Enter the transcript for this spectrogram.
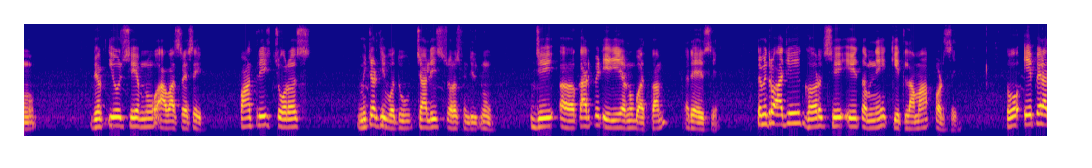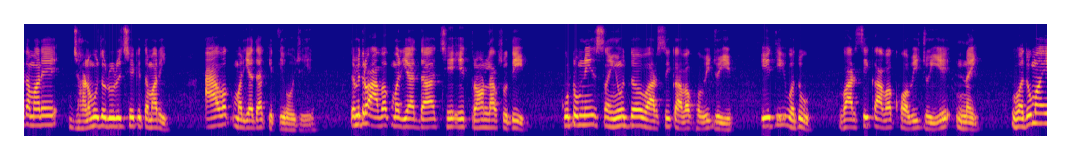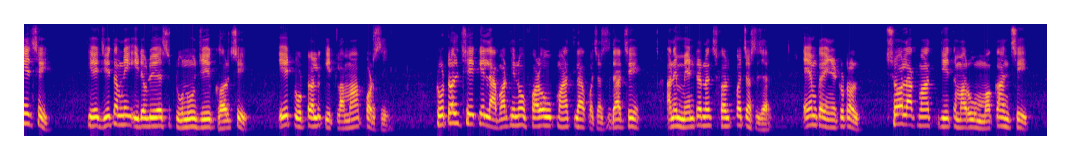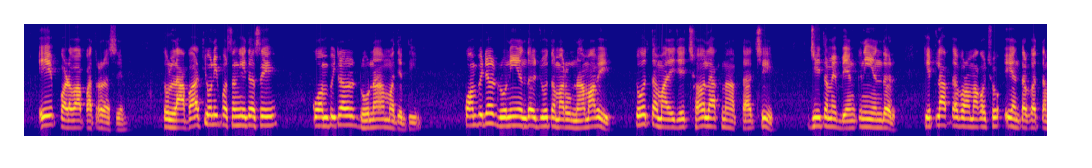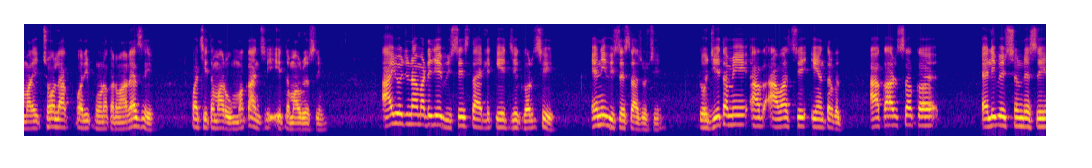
વ્યક્તિઓ છે એમનું આવાસ રહેશે. પાંત્રીસ ચોરસ મીટરથી વધુ ચાલીસ ચોરસ મીટરનું જે કાર્પેટ એરિયાનું બાંધકામ રહેશે. તો મિત્રો, આ જે ઘર છે એ તમને કેટલામાં પડશે? તો એ પહેલાં તમારે જાણવું જરૂરી છે કે તમારી આવક મર્યાદા કેટલી હોવી જોઈએ? તો મિત્રો, આવક મર્યાદા છે એ ત્રણ લાખ સુધી કુટુંબની સંયુક્ત વાર્ષિક આવક હોવી જોઈએ. એથી વધુ વાર્ષિક આવક હોવી જોઈએ નહીં. વધુમાં એ છે કે જે તમને ઈડબ્લ્યુએસ ટુનું જે ઘર છે, એ ટોટલ કેટલામાં પડશે? ટોટલ છે કે લાભાર્થીનો ફાળો પાંચ લાખ પચાસ હજાર છે અને મેન્ટેનન્સ ખર્ચ પચાસ હજાર. એમ કહીને ટોટલ છ લાખમાં જે તમારું મકાન છે, એ પડવાપાત્ર રહેશે. તો લાભાર્થીઓની પસંદગી થશે કોમ્પ્યુટર ઢોના માધ્યમથી. કોમ્પ્યુટર ડ્રોની અંદર જો તમારું નામ આવે તો તમારે જે છ લાખના હપ્તા છે, જે તમે બેંકની અંદર કેટલા હપ્તા ભરવા માગો છો એ અંતર્ગત તમારે છ લાખ પરિપૂર્ણ કરવાના રહેશે. પછી તમારું મકાન છે એ તમારું રહેશે. આ યોજના માટે જે વિશેષતા એટલે કે જે ઘર છે, એની વિશેષતા શું છે? તો જે તમે આ આવાસ છે એ અંતર્ગત આકર્ષક એલિવેશન રહેશે.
